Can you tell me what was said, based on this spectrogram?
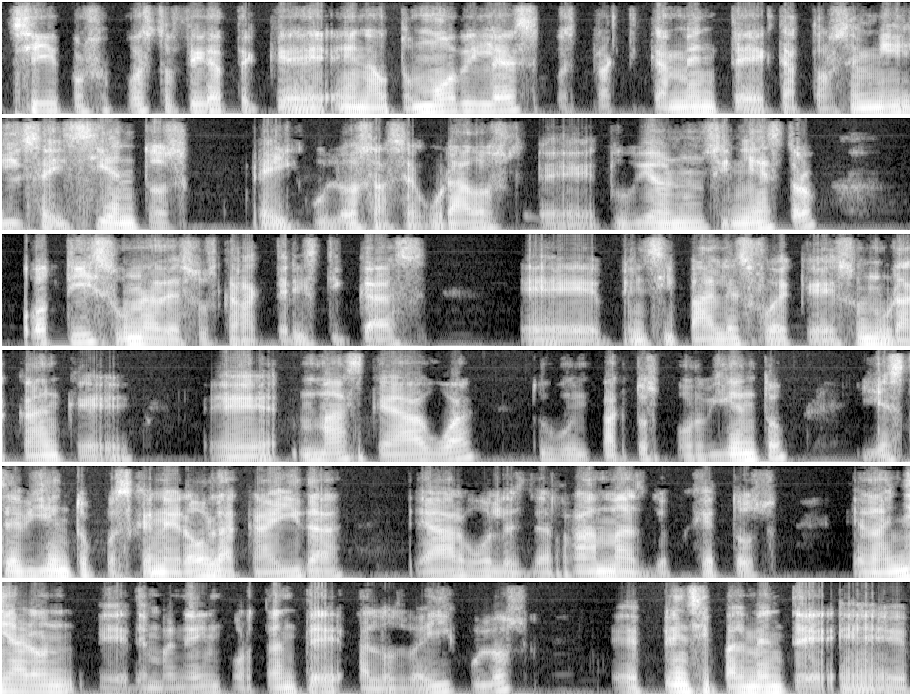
Sí, por supuesto. Fíjate que en automóviles, pues prácticamente 14.600 vehículos asegurados eh, tuvieron un siniestro. Otis, una de sus características eh, principales fue que es un huracán que eh, más que agua tuvo impactos por viento y este viento pues generó la caída de árboles, de ramas, de objetos que dañaron de manera importante a los vehículos, principalmente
